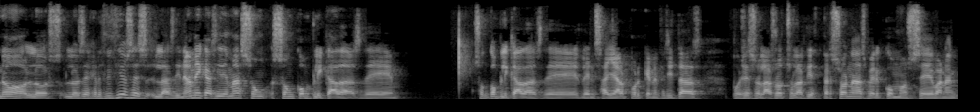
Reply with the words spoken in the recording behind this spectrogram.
No, los, los ejercicios, es- las dinámicas y demás son, son complicadas de. Son complicadas de, de ensayar porque necesitas, pues eso, las 8 o las 10 personas, ver cómo se van a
